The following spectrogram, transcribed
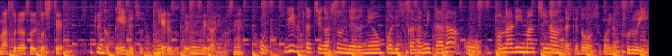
まあそれはそれとしてとにかくエルズ、ね、エルズという店がありますね、うん、こうウィルたちが住んでるネオポリスから見たらこう隣町なんだけどすごい古い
